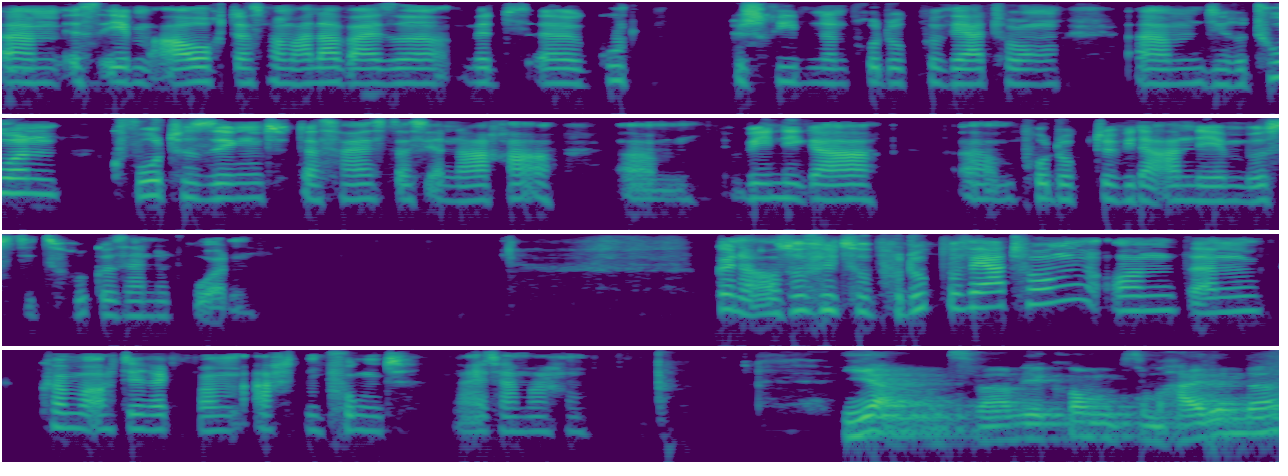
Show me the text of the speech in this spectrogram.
ähm, ist eben auch, dass normalerweise mit äh, gut geschriebenen Produktbewertungen ähm, die Retouren Quote sinkt. Das heißt, dass ihr nachher ähm, weniger ähm, Produkte wieder annehmen müsst, die zurückgesendet wurden. Genau, so viel zur Produktbewertung und dann können wir auch direkt beim achten Punkt weitermachen. Ja, und zwar wir kommen zum Highlander.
